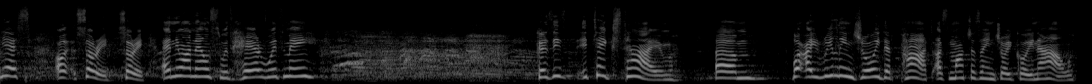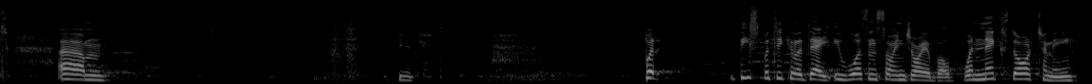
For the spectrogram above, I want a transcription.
Yes. Oh, sorry, sorry. Anyone else with hair with me? Because it, it, takes time. Um, but I really enjoy that part as much as I enjoy going out. Um, you did. But this particular day, it wasn't so enjoyable. When next door to me,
